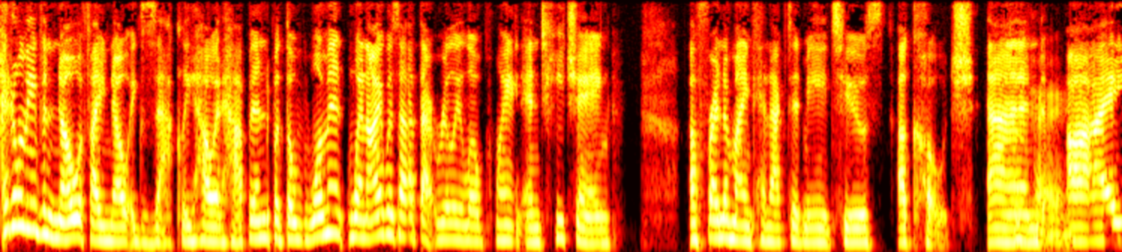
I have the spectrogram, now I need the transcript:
I don't even know if I know exactly how it happened, but the woman, when I was at that really low point in teaching, a friend of mine connected me to a coach. And okay. I,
